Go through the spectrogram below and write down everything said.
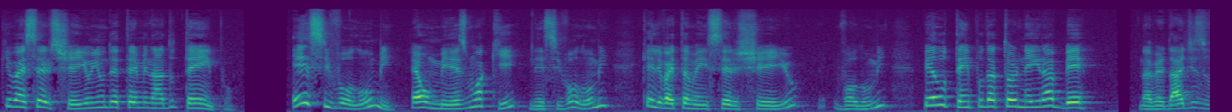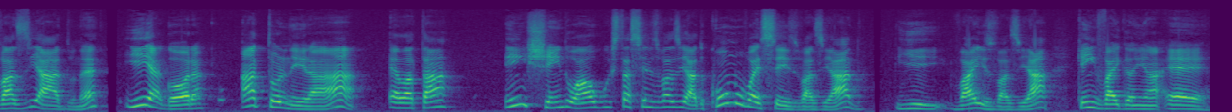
que vai ser cheio em um determinado tempo. Esse volume é o mesmo aqui, nesse volume, que ele vai também ser cheio, volume, pelo tempo da torneira B. Na verdade, esvaziado, né? E agora, a torneira A, ela está enchendo algo que está sendo esvaziado. Como vai ser esvaziado e vai esvaziar, quem vai ganhar é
